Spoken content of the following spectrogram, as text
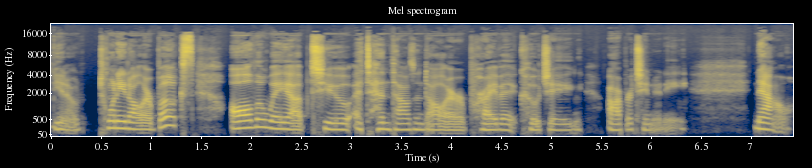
you know $20 books all the way up to a $10,000 private coaching opportunity. Now,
